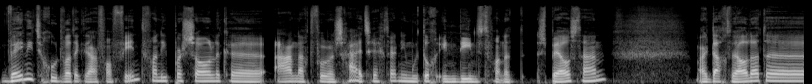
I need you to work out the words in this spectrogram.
Weet niet zo goed wat ik daarvan vind. Van die persoonlijke aandacht voor een scheidsrechter. Die moet toch in dienst van het spel staan. Maar ik dacht wel dat, eh,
